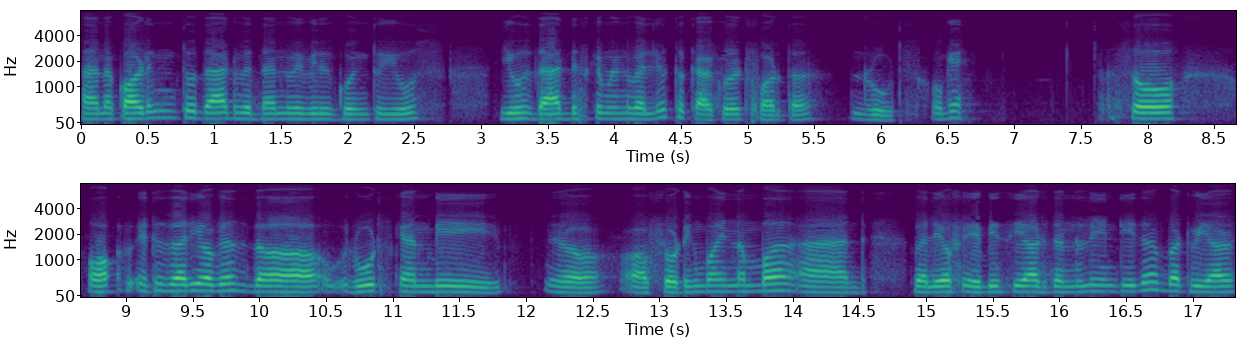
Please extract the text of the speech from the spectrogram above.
And according to that we then we will going to use use that discriminant value to calculate for the roots okay? So uh, it is very obvious the roots can be uh, a floating point number and value of abc are generally integer but we are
